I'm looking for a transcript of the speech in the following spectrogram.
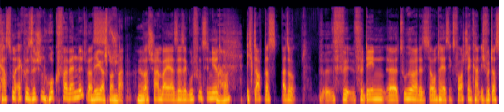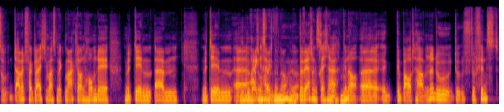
Customer Acquisition Hook verwendet, was, Mega spannend. Sche ja. was scheinbar ja sehr, sehr gut funktioniert. Aha. Ich glaube, dass, also für, für den äh, Zuhörer, der sich darunter jetzt nichts vorstellen kann, ich würde das so damit vergleichen, was McMakler und Homeday mit dem ähm, mit dem äh, Bewertungsrechner, ne? ja. Bewertungsrechner. Mhm. genau äh, gebaut haben. Ne? Du du du findest,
